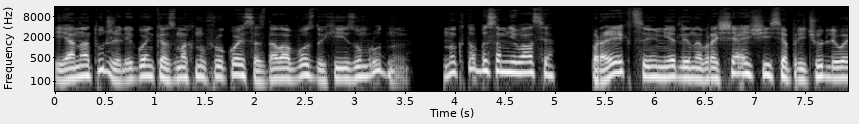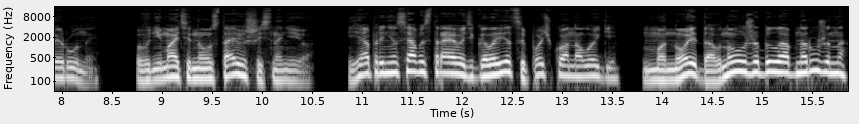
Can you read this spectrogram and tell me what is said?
и она тут же, легонько взмахнув рукой, создала в воздухе изумрудную, но кто бы сомневался, проекцию медленно вращающейся причудливой руны. Внимательно уставившись на нее, я принялся выстраивать в голове цепочку аналогий. Мной давно уже было обнаружено,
